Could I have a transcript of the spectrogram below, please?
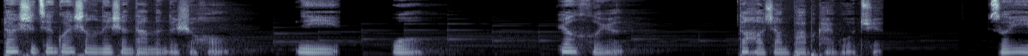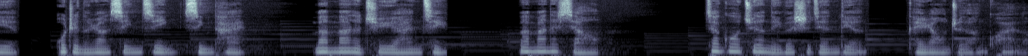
当时间关上了那扇大门的时候，你、我、任何人，都好像扒不开过去。所以我只能让心境、心态，慢慢的趋于安静，慢慢的想，在过去的哪个时间点，可以让我觉得很快乐。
